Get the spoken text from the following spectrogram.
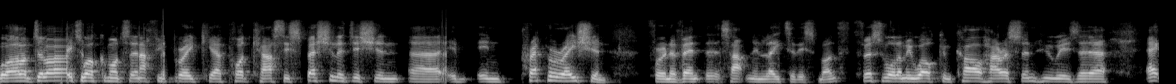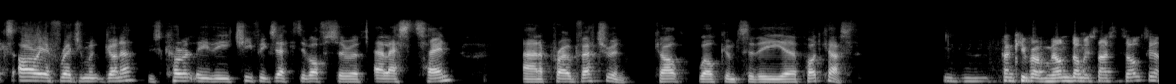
Well, I'm delighted to welcome onto the NAAFI Break uh, podcast, this special edition uh, in, in, preparation for an event that's happening later this month. First of all, let me welcome Carl Harrison, who is a ex RAF Regiment gunner, who's currently the Chief Executive Officer of LS10 and a proud veteran. Carl, welcome to the uh, podcast. Mm-hmm. Thank you for having me on, Dom. It's nice to talk to you.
